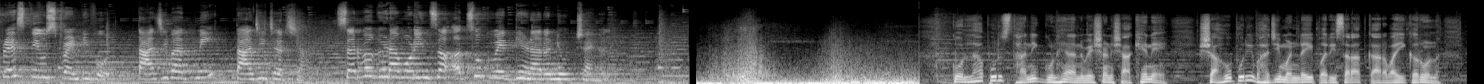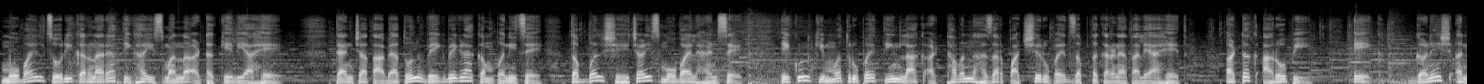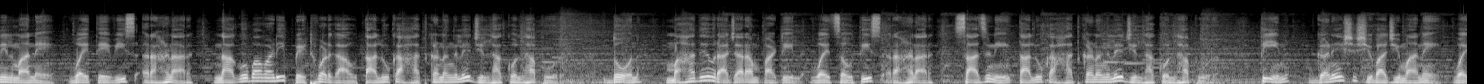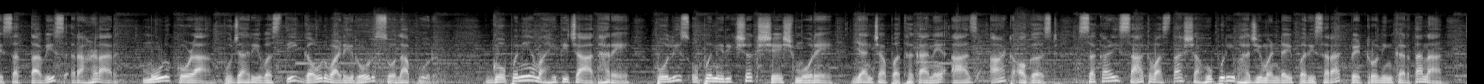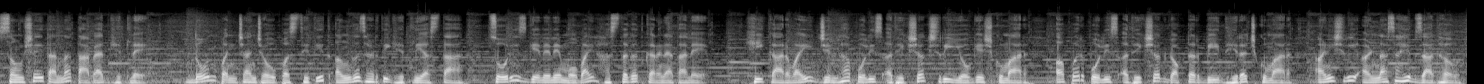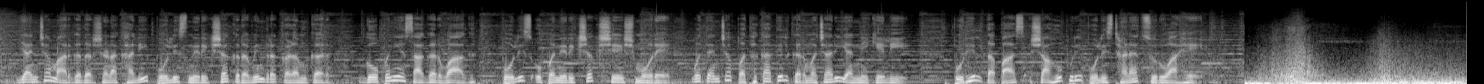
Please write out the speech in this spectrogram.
Express news twenty four ताजी बातमी ताजी चर्चा. सर्व घडामोडींचा अचूक वेध घेणारं न्यूज चॅनल. कोल्हापूर स्थानिक गुन्हे अन्वेषण शाखेने शाहूपुरी भाजी मंडई परिसरात कारवाई करून मोबाईल चोरी करणाऱ्या तिघा इस्मांना अटक केली आहे. त्यांच्या ताब्यातून वेगवेगळ्या कंपनीचे तब्बल शेहेचाळीस मोबाईल हँडसेट एकूण किंमत रुपये तीन लाख अठ्ठावन्न हजार पाचशे रुपये जप्त करण्यात आले आहेत. अटक आरोपी एक गणेश अनिल माने वय तेवीस राहणार नागोबावाडी पेठवडगाव तालुका हातकणंगले जिल्हा कोल्हापूर. दोन महादेव राजाराम पाटील वय चौतीस राहणार साजणी तालुका हातकणंगले जिल्हा कोल्हापूर. तीन गणेश शिवाजी माने वय सत्तावीस राहणार मूळ कोळा पुजारी वस्ती गौडवाडी रोड सोलापूर. गोपनीय माहितीच्या आधारे पोलीस उपनिरीक्षक शेष मोरे यांच्या पथकाने आज आठ ऑगस्ट सकाळी सात वाजता शाहूपुरी भाजी मंडई परिसरात पेट्रोलिंग करताना संशयितांना ताब्यात घेतले. दोन पंचांच्या उपस्थितीत अंगझडती घेतली असता चोरीस गेलेले मोबाईल हस्तगत करण्यात आले. ही कारवाई जिल्हा पोलीस अधीक्षक श्री योगेश कुमार अपर पोलीस अधीक्षक डॉक्टर बी धीरज कुमार आणि श्री अण्णासाहेब जाधव यांच्या मार्गदर्शनाखाली पोलीस निरीक्षक रवींद्र कळमकर गोपनीय सागर वाघ पोलीस उपनिरीक्षक शेष मोरे व त्यांच्या पथकातील कर्मचारी यांनी केली. पुढील तपास शाहूपुरी पोलीस ठाण्यात सुरू आहे.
